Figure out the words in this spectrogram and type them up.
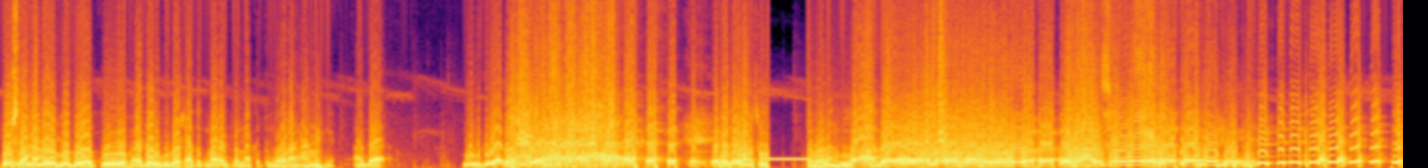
Lu selama 2020 eh 2021 kemarin pernah ketemu orang aneh nggak? Ada. Ini berdua dong. Itu orang sama orang Gila. Langsung Oh,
